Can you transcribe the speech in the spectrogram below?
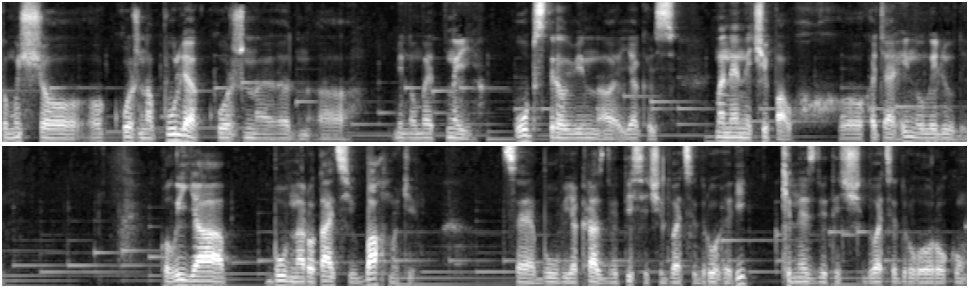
Тому що кожна пуля, кожен мінометний обстріл він якось мене не чіпав, хоча гинули люди. Коли я був на ротації в Бахмуті, це був якраз 2022 рік, кінець 2022 року.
